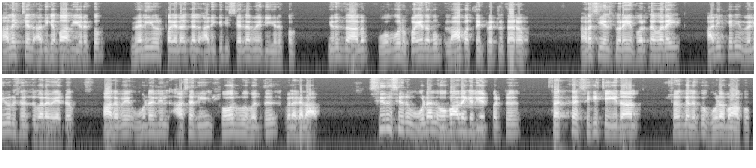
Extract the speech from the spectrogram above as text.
அலைச்சல் அதிகமாக இருக்கும். வெளியூர் பயணங்கள் அடிக்கடி செல்ல வேண்டி இருக்கும் இருந்தாலும் ஒவ்வொரு பயணமும் லாபத்தை பெற்று தரும் அரசியல் துறையை பொறுத்தவரை அடிக்கடி வெளியூர் சென்று வர வேண்டும். ஆகவே உடலில் அசதி சோர்வு வந்து விலகலாம். சிறு சிறு உடல் உபாதைகள் ஏற்பட்டு தக்க சிகிச்சையினால் தங்களுக்கு குணமாகும்.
